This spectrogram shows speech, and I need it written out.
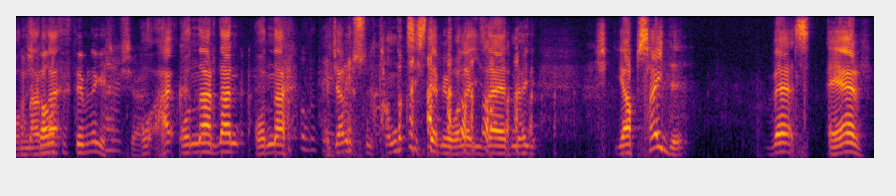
Başkanlık onlardan sistemine geçmiş yani. o, onlardan onlar e canım sultanlık sistemi ona izah etmek yapsaydı ve eğer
